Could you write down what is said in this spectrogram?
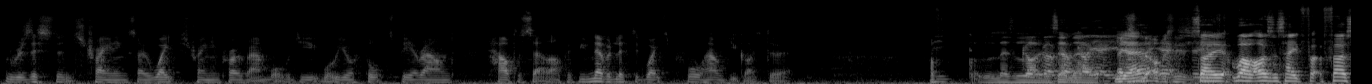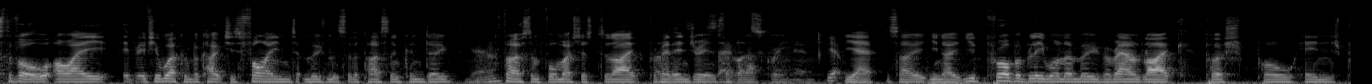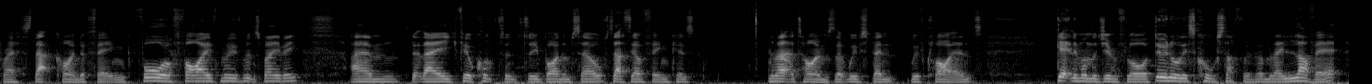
resistance training, so weights training program? What would you, what would your thoughts be around how to set up? If you've never lifted weights before, how would you guys do it? I've got, there's Go, loads, go, go, go. there? Yeah, Yeah, yeah, yeah, it's- So, well, I was gonna say, f- first of all, I if, if you're working with a coach, is find movements that the person can do yeah. first and foremost, just to like prevent I injury and stuff say, like that. Screening. Yeah, so you know, you'd probably want to move around like push, pull, hinge, press, that kind of thing. Four or five movements maybe um, that they feel confident to do by themselves. That's the other thing because the amount of times that we've spent with clients getting them on the gym floor, doing all this cool stuff with them, and they love it.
